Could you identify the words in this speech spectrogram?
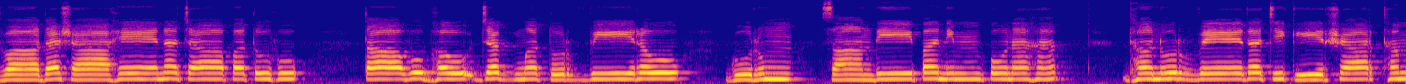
द्वादशाहेन चापतुः तावुभौ जग्मतुर्वीरौ गुरुं सान्दीपनिं पुनः धनुर्वेदचिकीर्षार्थं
